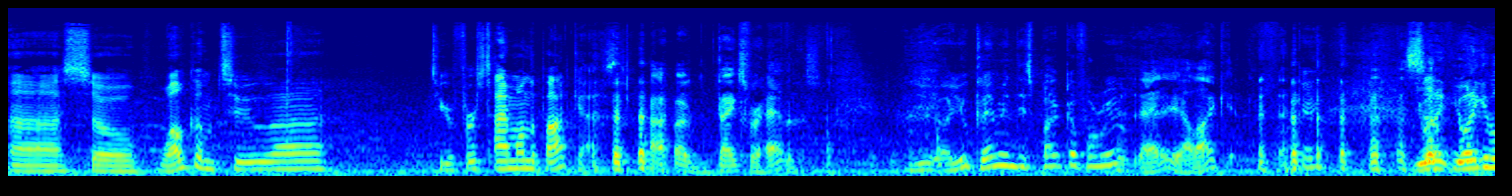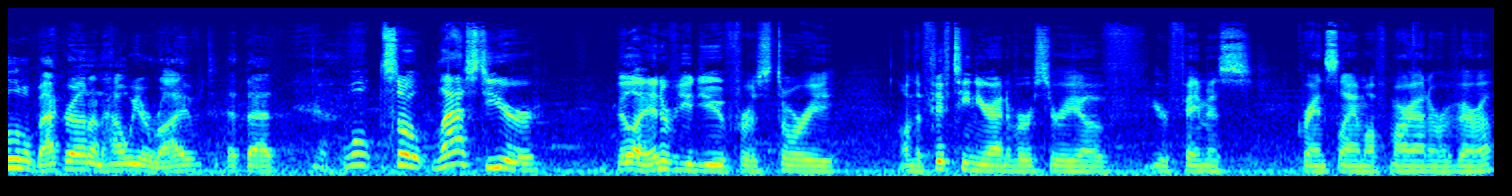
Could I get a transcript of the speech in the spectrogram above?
Uh, so welcome to uh, to your first time on the podcast. Thanks for having us. Are you, are you claiming this podcast for real? Hey, I like it. Okay. you want to you want to give a little background on how we arrived at that? Yeah. Well, so last year, Bill, I interviewed you for a story on the 15 year anniversary of your famous Grand Slam off Mariano Rivera.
